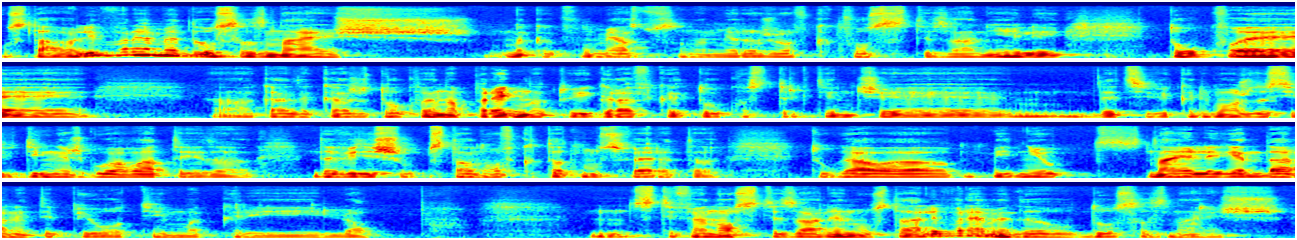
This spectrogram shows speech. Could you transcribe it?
Остава ли време да осъзнаеш на какво място се намираш, в какво състезание или толкова е а, как да кажа, толкова е напрегнато и графика е толкова стриктен, че деца вика не можеш да си вдигнеш главата и да, да видиш обстановката, атмосферата. Тогава едни от най-легендарните пилоти, Макри Льоп, едно състезание, но остава време да, да осъзнаеш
